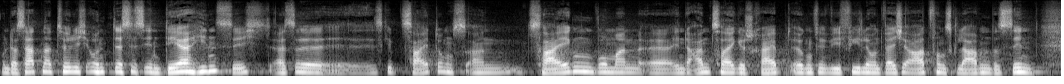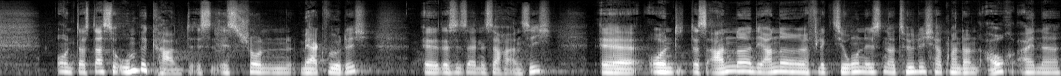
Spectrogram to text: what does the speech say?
Und das hat natürlich, und das ist in der Hinsicht, also äh, es gibt Zeitungsanzeigen, wo man äh, in der Anzeige schreibt, irgendwie wie viele und welche Art von Sklaven das sind. Und dass das so unbekannt ist, ist schon merkwürdig. Äh, das ist eine Sache an sich. Und das andere, die andere Reflexion ist natürlich, hat man dann auch eine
